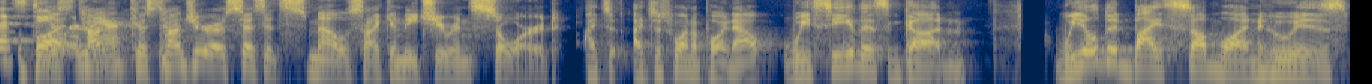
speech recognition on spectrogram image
that steel in there. Because Tanjiro says it smells like a Nichirin sword. I, ju- I just want to point out we see this gun wielded by someone who is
